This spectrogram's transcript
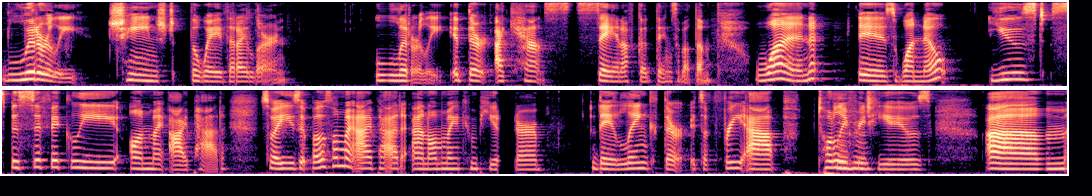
literally changed the way that I learn. Literally, it there I can't say enough good things about them. One is OneNote, used specifically on my iPad. So I use it both on my iPad and on my computer. They link there. It's a free app, totally mm-hmm. free to use. Um,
